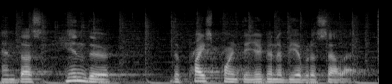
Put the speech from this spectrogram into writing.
and thus hinder the price point that you're to be able to sell at.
